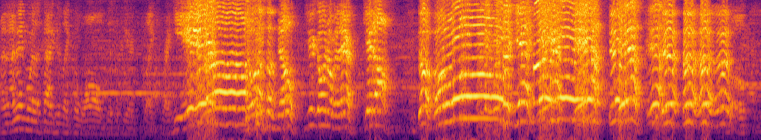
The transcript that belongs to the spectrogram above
I, I meant more the fact that like the wall disappeared, like right here. Oh! No, no, you're going over there. Get off. No! Oh! Yeah, Oh, yeah, yeah, yeah, yeah, yeah. Uh, uh, uh. Uh-oh.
